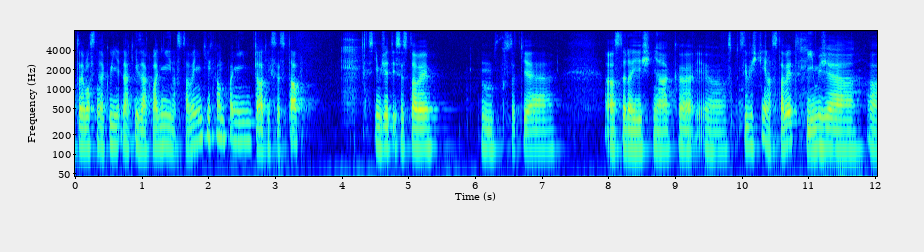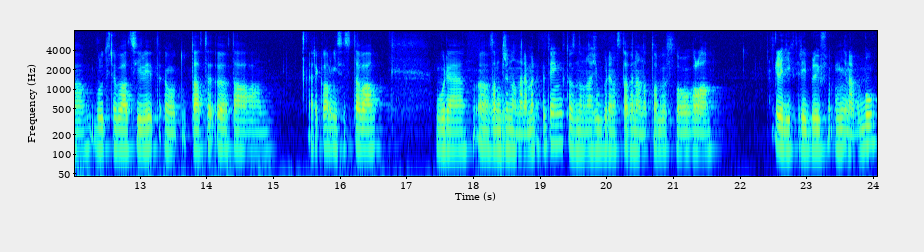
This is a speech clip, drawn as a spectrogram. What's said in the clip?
To je vlastně takový, nějaký základní nastavení těch kampaní, teda těch sestav, s tím, že ty sestavy hm, v podstatě se dají ještě nějak specifičně nastavit tím, že budu třeba cílit, no, ta, ta reklamní sestava bude eh, zaměřena na remarketing, to znamená, že bude nastavena na to, aby oslovovala lidi, kteří byli už u mě na webu,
